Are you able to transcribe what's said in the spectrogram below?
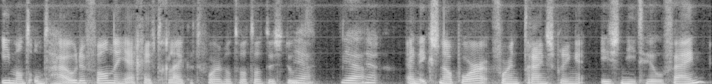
iemand onthouden van. En jij geeft gelijk het voorbeeld wat dat dus doet. Ja, ja. Ja. En ik snap hoor, voor een trein springen is niet heel fijn.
